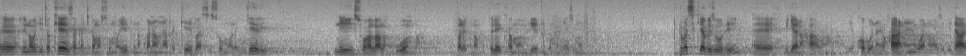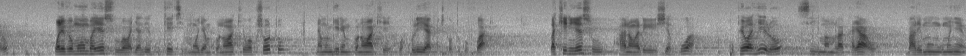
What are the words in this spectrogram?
eh, linalojitokeza katika masomo yetu na kwa namna pekee basi somo la Injili ni swala la kuomba pale tunapopeleka maombi yetu kwa Mwenyezi Mungu. Tumesikia vizuri eh, vijana hawa Yakobo na Yohane wana wa Zebedayo walivyomwomba Yesu wawajalie kuketi, mmoja mkono wake wa kushoto na mwingine mkono wake wa kulia katika utukufu wake. Lakini Yesu anawadhihirishia kuwa kupewa hilo si mamlaka yao, bali Mungu mwenyewe.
